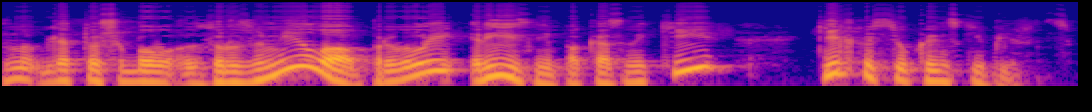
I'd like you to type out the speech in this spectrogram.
ну, для того, щоб було зрозуміло, привели різні показники кількості українських біженців.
